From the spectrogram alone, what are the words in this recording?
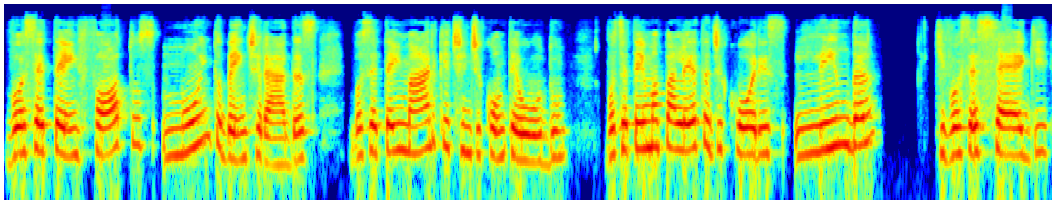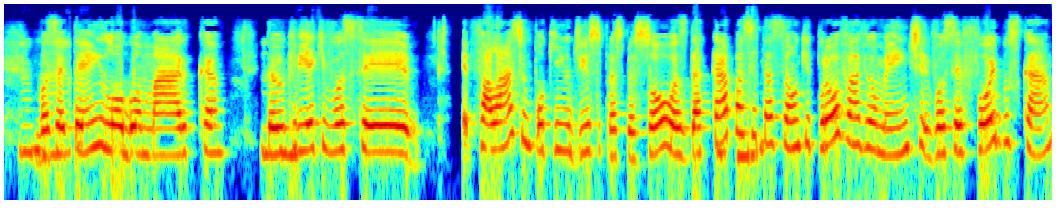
Você tem fotos muito bem tiradas, você tem marketing de conteúdo, você tem uma paleta de cores linda que você segue, uhum. você tem logomarca. Então, uhum. eu queria que você eh, falasse um pouquinho disso para as pessoas, da capacitação que provavelmente você foi buscar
